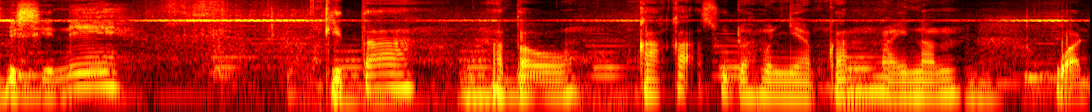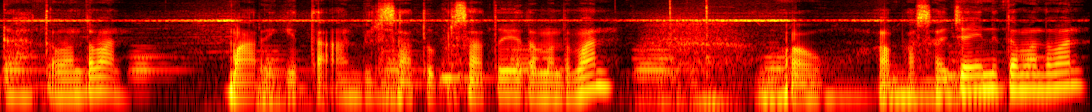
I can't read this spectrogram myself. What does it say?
Di sini kita atau kakak sudah menyiapkan mainan wadah teman-teman. Mari kita ambil satu persatu ya teman-teman. Wow apa saja ini teman-teman?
